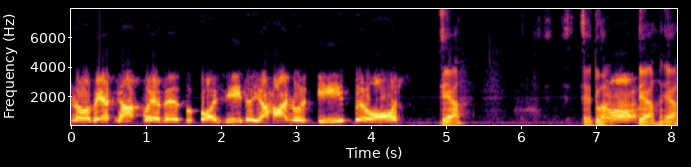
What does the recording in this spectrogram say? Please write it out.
når hver gang, hvor jeg været på toilettet, jeg har noget æble også. Ja. Du har... Så, ja, ja.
